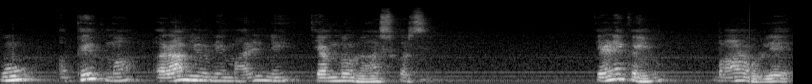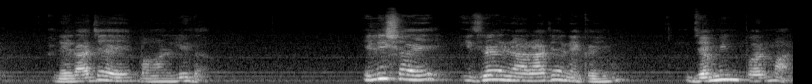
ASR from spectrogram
તું અફેકમાં અરામીઓને મારીને તેમનો નાશ કરશે. તેણે કહ્યું, બાણો લે અને રાજાએ બાણ લીધા. એલિશાએ ઇઝરાયલના રાજાને કહ્યું, જમીન પર માર.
